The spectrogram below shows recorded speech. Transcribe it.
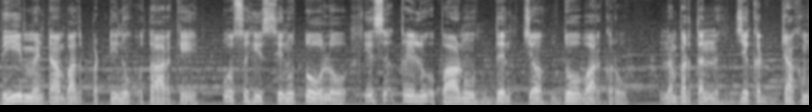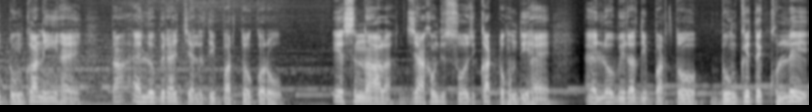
20 ਮਿੰਟਾਂ ਬਾਅਦ ਪੱਟੀ ਨੂੰ ਉਤਾਰ ਕੇ ਉਸ ਹਿੱਸੇ ਨੂੰ ਧੋ ਲਓ। ਇਸ ਘਰੇਲੂ ਉਪਾਅ ਨੂੰ ਦਿਨ 'ਚ ਦੋ ਵਾਰ ਕਰੋ। ਨੰਬਰ 3 ਜੇਕਰ ਜ਼ਖਮ ਡੂੰਘਾ ਨਹੀਂ ਹੈ, ਤਾਂ ਐਲੋਵੇਰਾ ਜੈਲ ਦੀ ਵਰਤੋਂ ਕਰੋ। ਇਸ ਨਾਲ ਜ਼ਖਮ ਦੀ ਸੋਜ ਘੱਟ ਹੁੰਦੀ ਹੈ। ਐਲੋਵੇਰਾ ਦੀ ਵਰਤੋਂ ਡੂੰਘੇ ਤੇ ਖੁੱਲੇ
